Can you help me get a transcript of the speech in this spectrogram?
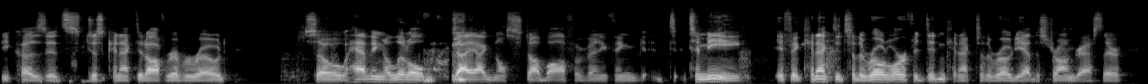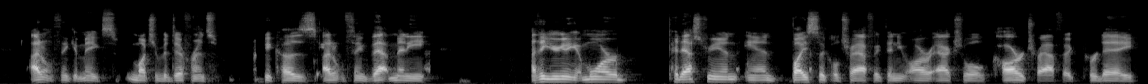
because it's just connected off River Road. So having a little diagonal stub off of anything, to me, if it connected to the road or if it didn't connect to the road, you had the strong grass there. I don't think it makes much of a difference because I don't think that many. I think you're going to get more pedestrian and bicycle traffic than you are actual car traffic per day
